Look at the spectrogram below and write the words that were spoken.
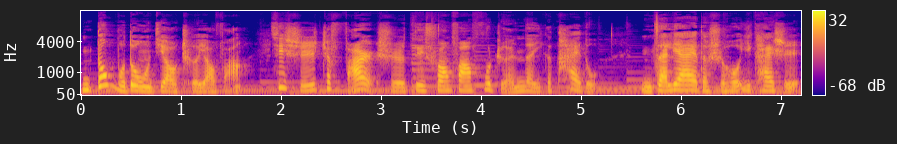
你动不动就要车要房。其实这反而是对双方负责任的一个态度。你在恋爱的时候一开始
